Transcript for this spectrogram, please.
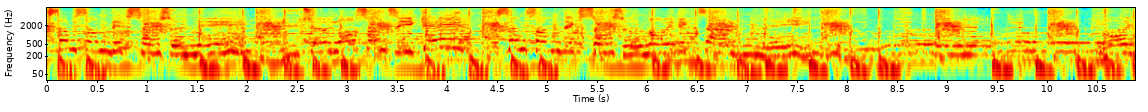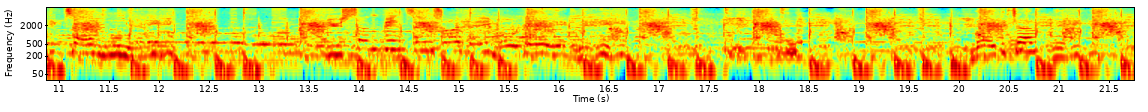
深深的相信你；如像我信自己，深深的相信爱的真理，爱的真理。如身边精彩起舞的你，爱的真理。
